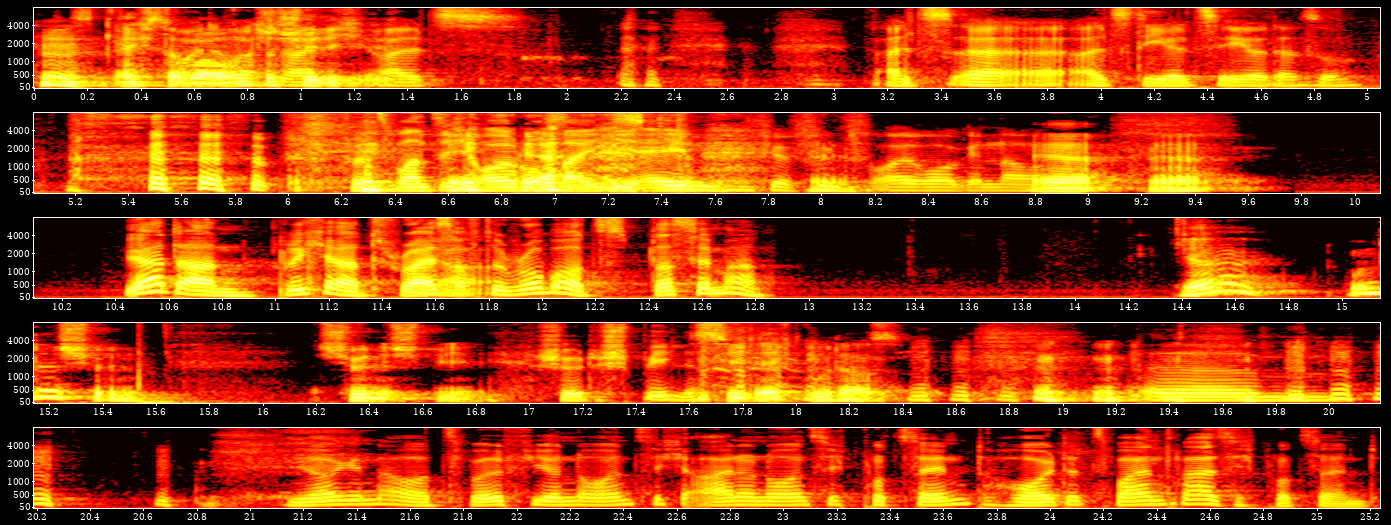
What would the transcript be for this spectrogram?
Hm, echt, aber unterschiedlich. Als, als, äh, als DLC oder so. für 20 Euro bei EA. Für 5 Euro, genau. Ja, ja. ja dann, Richard, Rise ja. of the Robots, das sind wir. Ja, wunderschön. Schönes Spiel. Schönes Spiel. Sieht echt gut aus. ähm, ja, genau. 12,94, 91 Prozent, heute 32 Prozent.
